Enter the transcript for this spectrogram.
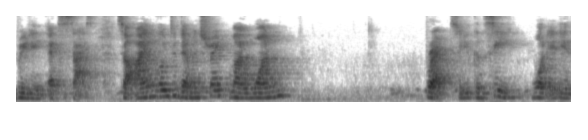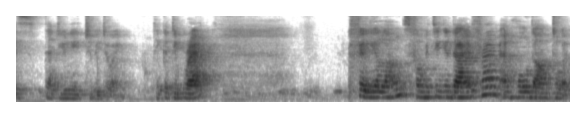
breathing exercise. So I am going to demonstrate my one breath so you can see what it is that you need to be doing. Take a deep breath. Fill your lungs from within your diaphragm and hold on to it.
